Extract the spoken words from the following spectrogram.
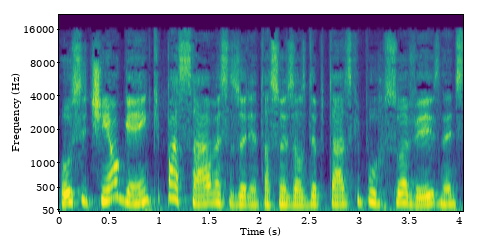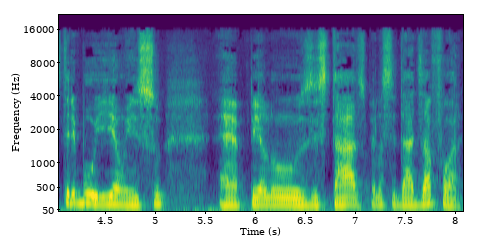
Ou se tinha alguém que passava essas orientações aos deputados que, por sua vez, né, distribuíam isso é, pelos estados, pelas cidades afora.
